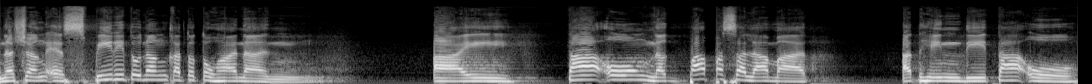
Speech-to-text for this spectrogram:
na siyang Espiritu ng katotohanan ay taong nagpapasalamat at hindi tao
